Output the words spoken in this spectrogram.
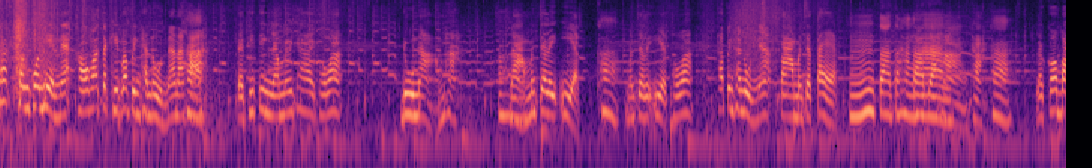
ถ้าบางคนเห็นเนี่ยเขาก็จะคิดว่าเป็นขนุนนะนะคะ ค่ะ แต่ที่จริงแล้วไม่ใช่ เพราะว่าดูหนามค่ะ หนามมันจะละเอียด ค่ะ มันจะละเอียดเพราะว่า ถ้าเป็นขนุนเนี่ยตามันจะแตกอืมตาจะห่างตาจะๆห่างค่ะ ค่ะ แล้วก็ใบ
